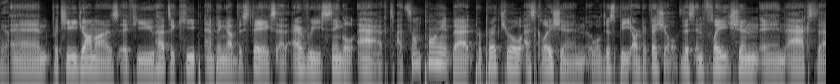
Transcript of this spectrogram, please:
yeah. And for TV dramas, if you have to keep amping up the stakes at every single act, at some point that perpetual escalation will just be artificial. This inflation in acts that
